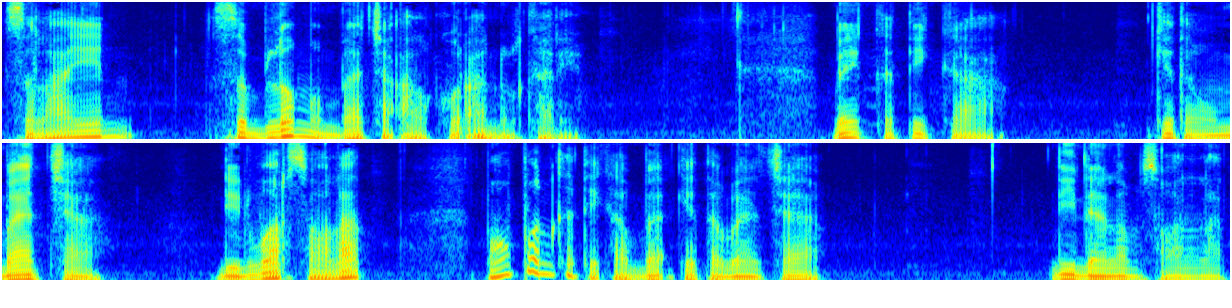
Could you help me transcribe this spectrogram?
selain sebelum membaca Al-Quranul Karim, baik ketika kita membaca di luar sholat, maupun ketika kita baca di dalam sholat.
